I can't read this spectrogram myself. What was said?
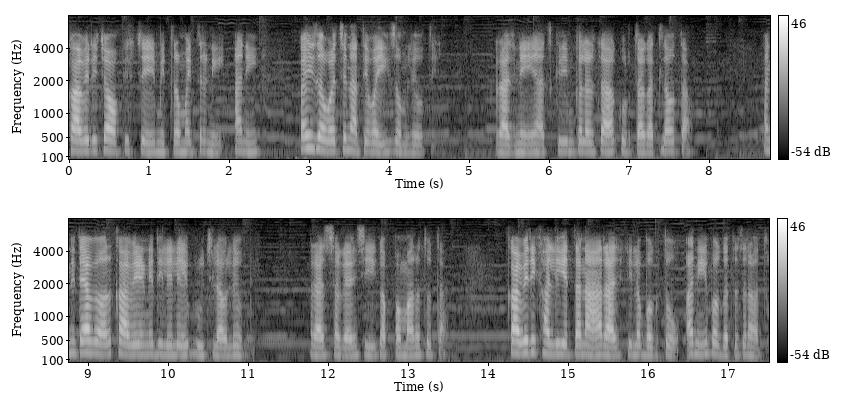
कावेरीच्या ऑफिसचे मित्रमैत्रिणी आणि काही जवळचे नातेवाईक जमले होते. राजने आज क्रीम कलरचा कुर्ता घातला होता आणि त्यावर कावेरीने दिलेले ब्रूच लावले होते. राज सगळ्यांशी गप्पा मारत होता. कावेरी खाली येताना राज तिला बघतो आणि बघतच राहतो.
